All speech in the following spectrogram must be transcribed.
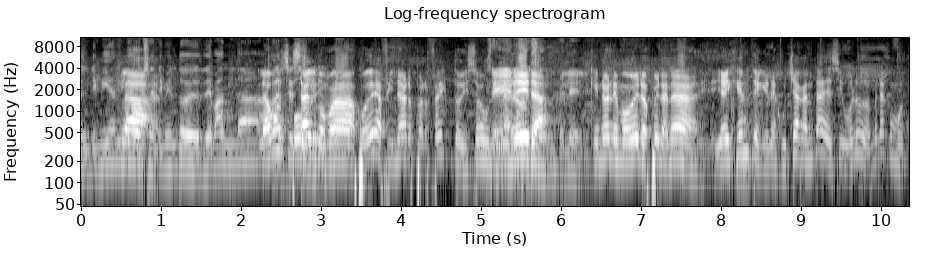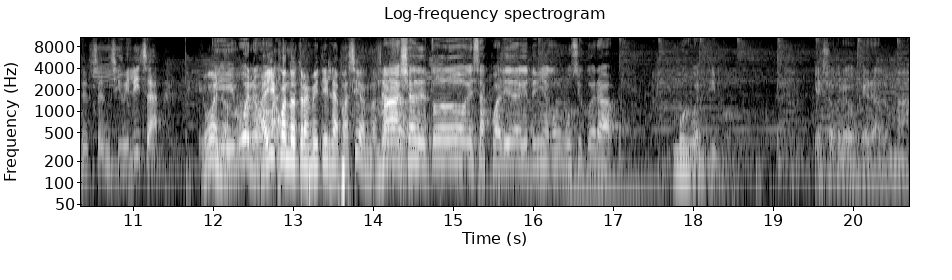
sentimiento, Claro. el sentimiento de, de banda. La voz es público. algo más, podés afinar perfecto y sos una Sí, no, heladera un que no le mueve los pelos a nadie. Y hay gente que la escuchá cantar y decís, boludo, mirá cómo te sensibiliza Y bueno, Y bueno, ahí es cuando transmitís la pasión, ¿no es Más cierto? allá de todas esas cualidades que tenía como músico, era muy buen tipo. Eso creo que era lo más.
